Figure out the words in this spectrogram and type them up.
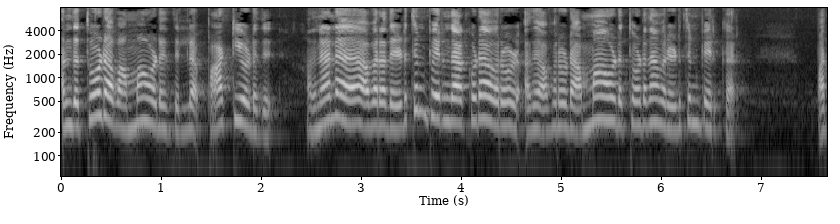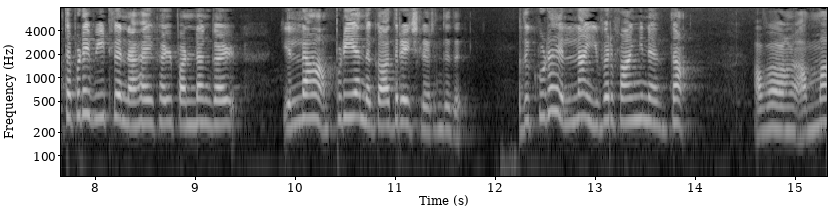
அந்த தோடு அவள் அம்மாவோடது இல்லை பாட்டியோடது. அதனால் அவர் அதை எடுத்துன்னு போயிருந்தா கூட அவரோட அது அவரோட அம்மாவோட தோட தான் அவர் எடுத்துன்னு போயிருக்கார். மற்றபடி வீட்டில் நகைகள் பண்டங்கள் எல்லாம் அப்படியே அந்த காத்ரேஜில் இருந்தது. அது கூட எல்லாம் இவர் வாங்கினது தான். அவள் அம்மா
